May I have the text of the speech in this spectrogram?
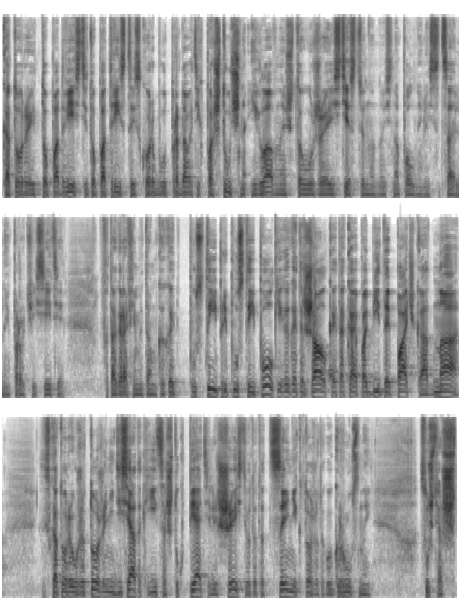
которые то по 200, то по 300, и скоро будут продавать их поштучно. И главное, что уже, естественно, то есть наполнились социальные и прочие сети фотографиями, там какая-то пустые-припустые полки, какая-то жалкая такая побитая пачка, одна, в которой уже тоже не десяток яиц, а штук 5 или 6, вот этот ценник тоже такой грустный. Слушайте, а ш...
